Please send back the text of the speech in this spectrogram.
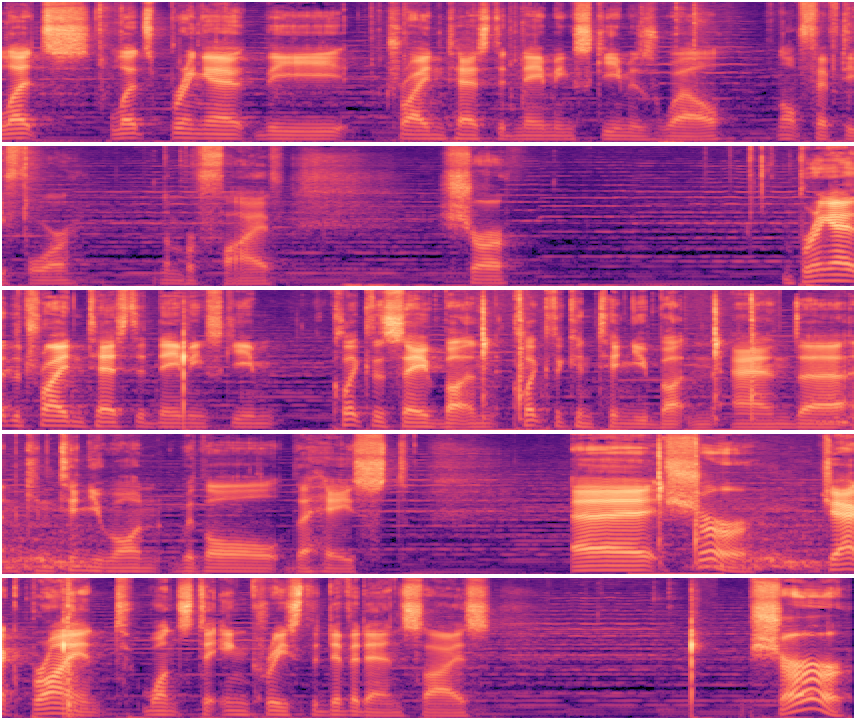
let's let's bring out the tried and tested naming scheme as well. Not 54, number 5. Sure. Bring out the tried and tested naming scheme. Click the save button, click the continue button, and uh, and continue on with all the haste. Uh, sure. Jack Bryant wants to increase the dividend size. Sure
